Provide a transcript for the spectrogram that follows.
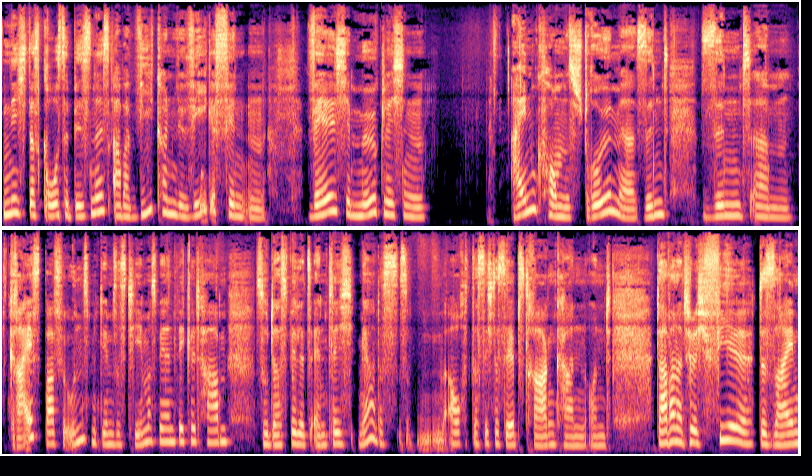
nicht das große Business, aber wie können wir Wege finden, welche möglichen Einkommensströme sind sind ähm, greifbar für uns mit dem System, was wir entwickelt haben, so dass wir letztendlich ja das auch, dass sich das selbst tragen kann. Und da war natürlich viel Design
